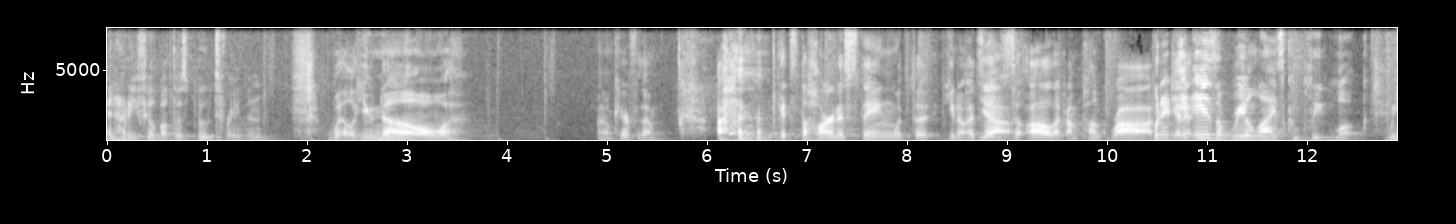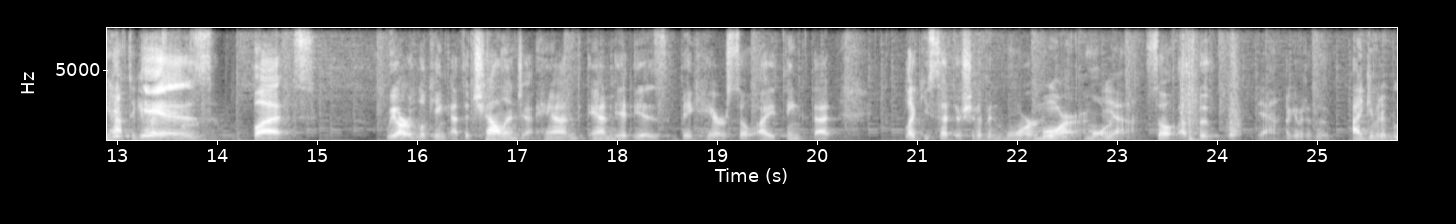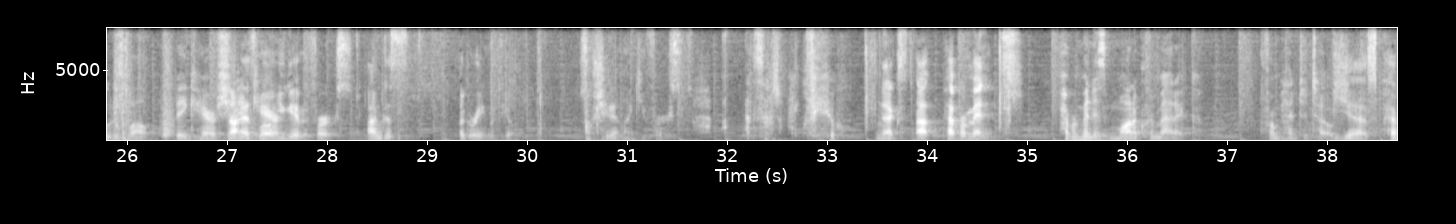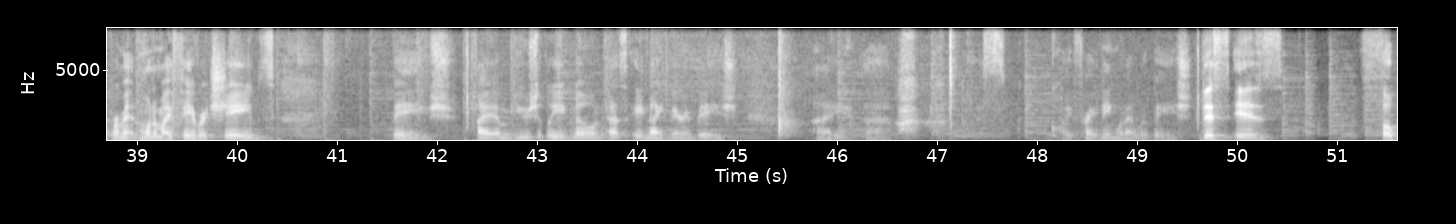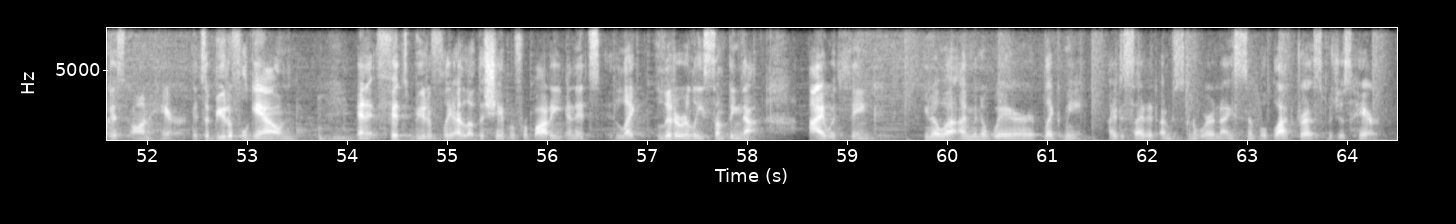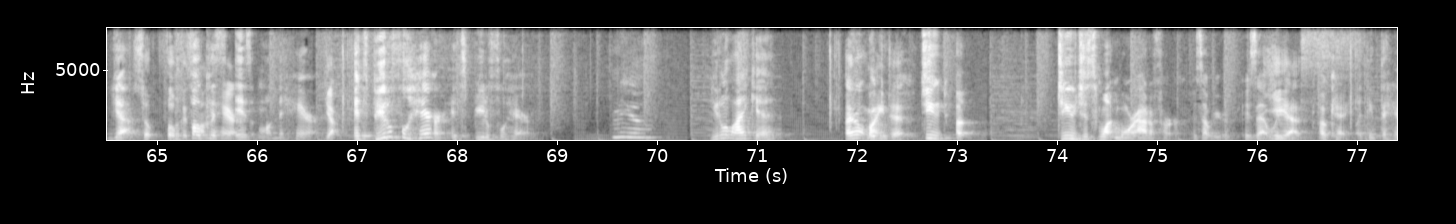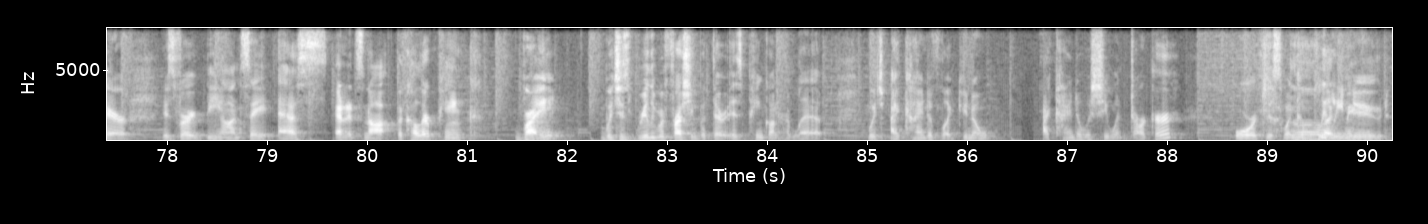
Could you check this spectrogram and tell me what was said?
And how do you feel about those boots, Raven? Well, you know, I don't care for them. it's the harness thing with the, you know, it's Yeah. like so, oh, like I'm punk rock. But I it, it is a realized complete look. We have It to give to her. but we are looking at the challenge at hand, and Mm-hmm. it is big hair. So I think that, like you said, there should have been more. More, More. yeah. So a boot. Yeah. I give it a boot. I give it a boot as well. Big hair. She Not didn't as care. well. You gave it first. I'm just agreeing with you. So she didn't like you first. Sasha, I love you. Next up, peppermint. Peppermint is monochromatic from head to toe. Yes, peppermint. One of my favorite shades, beige. I am usually known as a nightmare in beige. I, uh, yes, quite frightening when I wear beige. This is focused on hair. It's a beautiful gown and it fits beautifully. I love the shape of her body and it's like literally something that I would think, you know what, I'm gonna wear like me. I decided I'm just gonna wear a nice simple black dress with just hair. Yeah. So Well, focus, the on the focus hair. is on the hair. Yeah. It's beautiful hair. It's beautiful hair. yeah. You don't like it. I don't mind it. Do you? Uh, do you just want more out of her? Is that what you're? Is that what? you're- Yes. Okay. I think the hair is very Beyonce s. And it's not the color pink. Right. Which is really refreshing, but there is pink on her lip, which I kind of like. You know, I kind of wish she went darker, or just went like completely maybe- nude.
